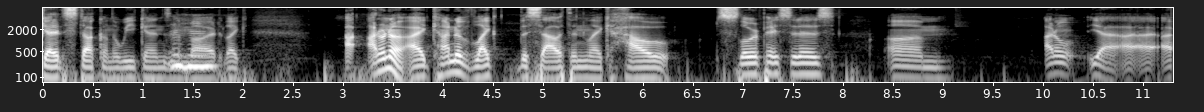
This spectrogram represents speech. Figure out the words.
get it stuck on the weekends in Mhm. the mud like I, I don't know i kind of like the south and like how slower paced it is um i don't yeah i i,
